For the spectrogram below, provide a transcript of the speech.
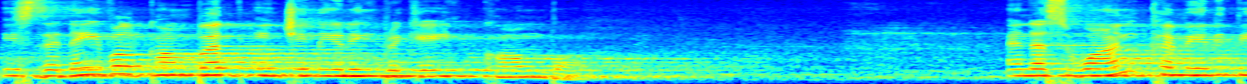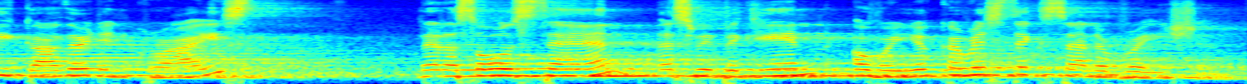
is the Naval Combat Engineering Brigade Combo. And as one community gathered in Christ, let us all stand as we begin our Eucharistic celebration.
